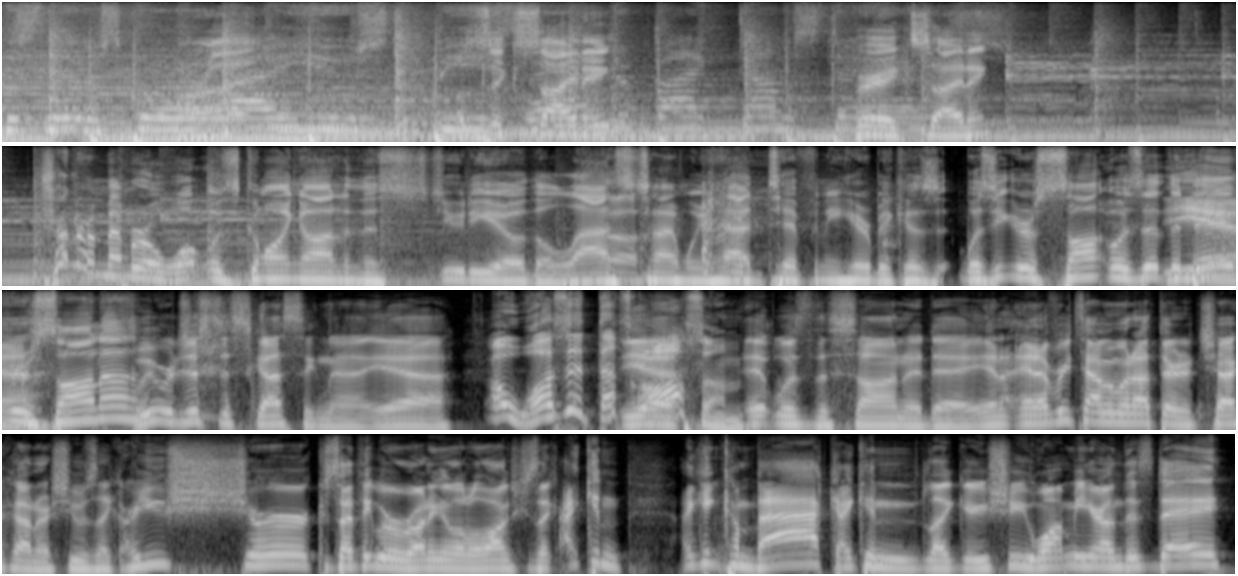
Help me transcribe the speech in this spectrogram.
All right. I used to be This is exciting. slid her bike down the stairs. Very exciting. I'm trying to remember what was going on in the studio the last uh. time we had Tiffany here because was it your sauna? Was it the day of Yeah. your sauna? We were just discussing that. Yeah. Oh, was it? That's yeah. awesome. It was the sauna day, and, and every time I went out there to check on her, she was like, "Are you sure?" Because I think we were running a little long. She's like, "I can, I can come back. I can like, are you sure you want me here on this day?"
